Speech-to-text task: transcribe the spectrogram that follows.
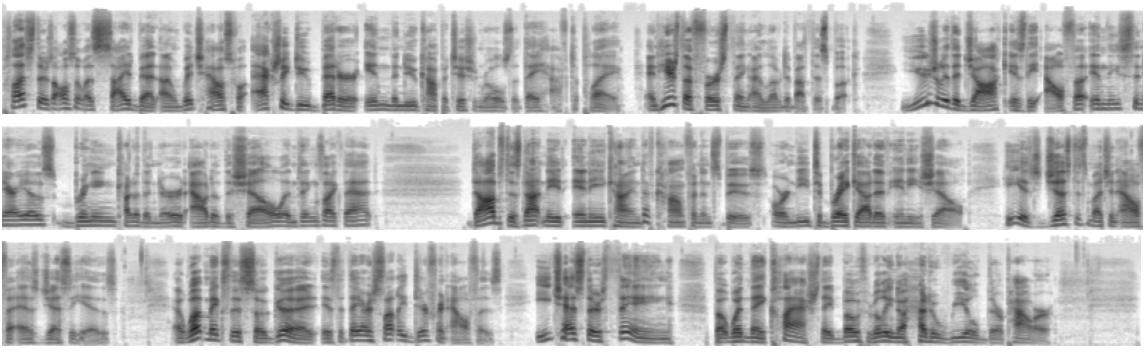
Plus, there's also a side bet on which house will actually do better in the new competition roles that they have to play. And here's the first thing I loved about this book. Usually, the jock is the alpha in these scenarios, bringing kind of the nerd out of the shell and things like that. Dobbs does not need any kind of confidence boost or need to break out of any shell. He is just as much an alpha as Jesse is. And what makes this so good is that they are slightly different alphas. Each has their thing, but when they clash, they both really know how to wield their power.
